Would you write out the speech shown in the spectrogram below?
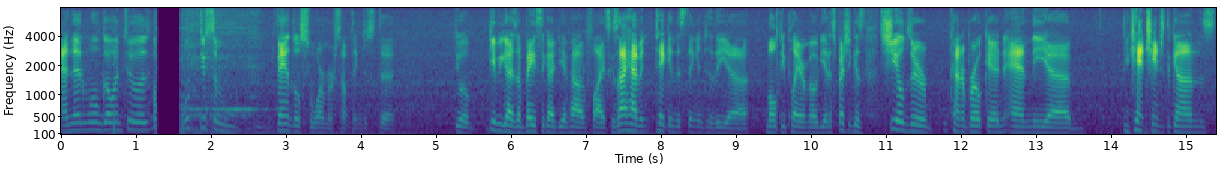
and then we'll go into a, we'll do some Vandal Swarm or something just to do a give you guys a basic idea of how it flies because I haven't taken this thing into the uh, multiplayer mode yet, especially because shields are kind of broken and the uh, you can't change the guns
